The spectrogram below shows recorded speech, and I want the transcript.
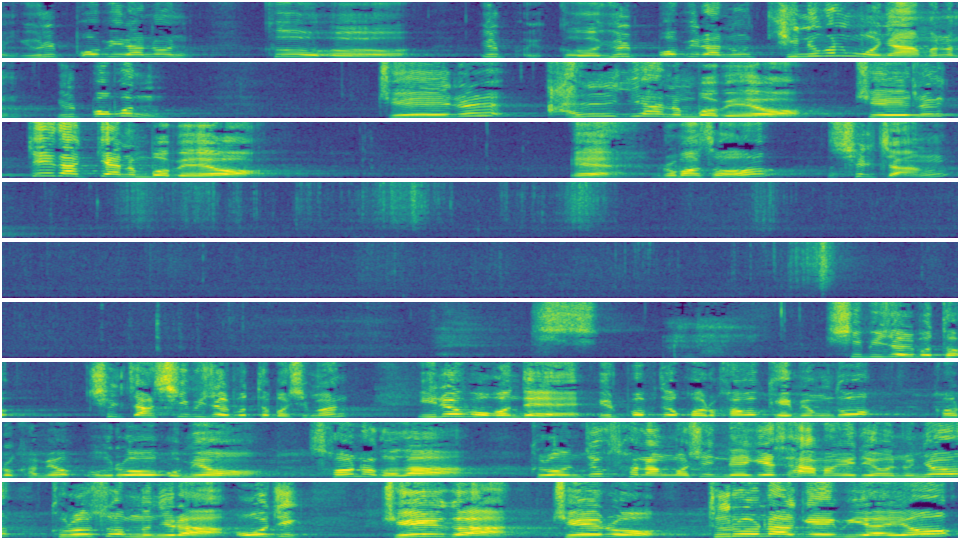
율법이라는 그, 어, 율법, 그 율법 이라는 기능은 뭐냐 하면은 율법은 죄를 알게 하는 법이에요. 죄를 깨닫게 하는 법이에요. 예, 로마서 7장 12절부터 7장 12절부터 보시면 이러보건대 율법도 거룩하고 계명도 거룩하며 의로우며 선하도다 그런즉 선한 것이 내게 사망이 되었느냐 그럴 수 없느니라 오직 죄가 죄로 드러나게 위하여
